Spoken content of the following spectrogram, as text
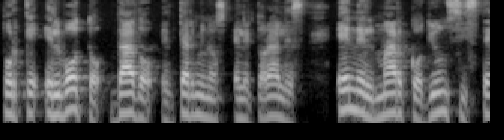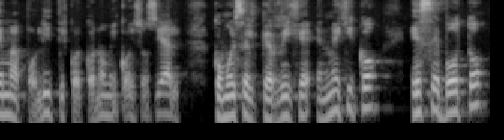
porque el voto dado en términos electorales en el marco de un sistema político, económico y social como es el que rige en México, ese voto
